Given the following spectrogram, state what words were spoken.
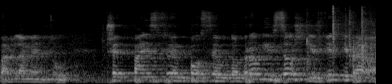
parlamentu. Przed Państwem poseł Dobromir Sośnierz. Wielkie brawa.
